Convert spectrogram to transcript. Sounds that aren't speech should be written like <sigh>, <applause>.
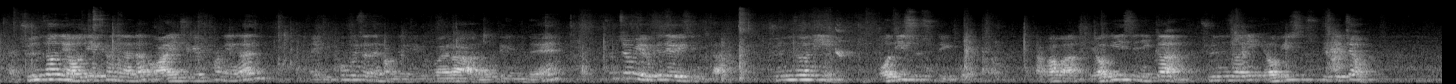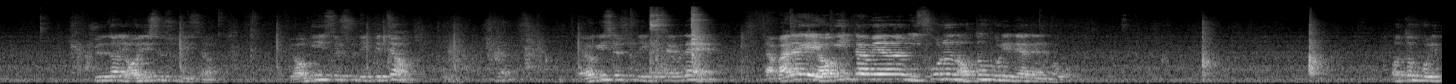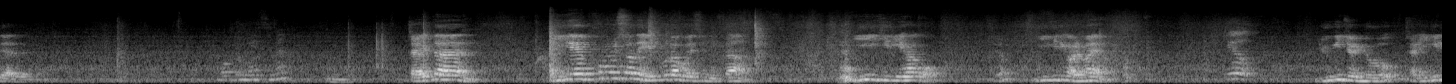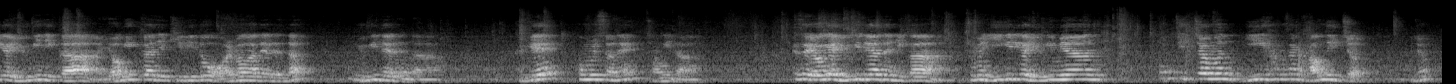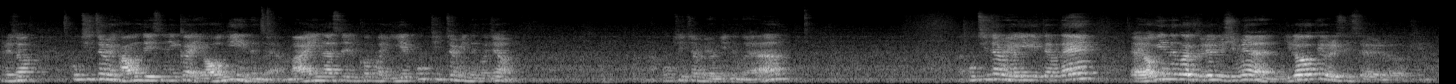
자, 준선이 어디에 평행하다? y축에 평행한 자, 이 포물선의 방정식을 구해라 라고 되어 있는데 초점이 이렇게 되어 있으니까 준선이 어디 있을 수도 있고 자 봐봐 여기 있으니까 준선이 여기 있을 수도 있겠죠? 준선이 어디 있을 수도 있어? 여기 있을 수도 있겠죠? 네? 여기 있을 수도 있기 때문에 자 만약에 여기 있다면 이 꼴은 어떤 꼴이 돼야 되는 거고 어떤 꼴이 돼야 되는 거고 게 있으면? 자 일단 이게 포물선의 일부라고 했으니까 이 길이하고 그죠? 이 길이가 얼마예요? 6. 6이죠 6. 자 이 길이가 6이니까 여기까지 길이도 얼마가 돼야 된다? 6이 돼야 된다. 그게 포물선의 정의다. 그래서 여기가 6이 돼야 되니까 그러면 이 길이가 6이면 꼭지점은 이 항상 가운데 있죠. 그죠? 그래서 꼭지점이 가운데 있으니까 여기 있는 거야. 마이너스 1,2에 꼭지점이 있는 거죠. 아, 꼭지점이 여기 있는 거야. 자, 꼭지점이 여기이기 때문에 자, 여기 있는 걸 그려주시면 이렇게 그릴 수 있어요. 이렇게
